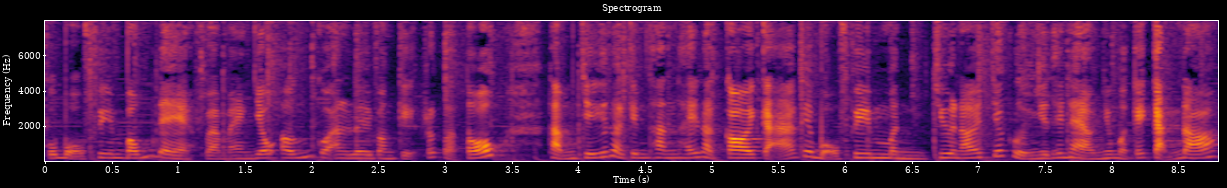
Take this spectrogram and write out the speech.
của bộ phim bóng đè và mang dấu ấn của anh lê văn kiệt rất là tốt. Thậm chí là kim thanh thấy là coi cả cái bộ phim mình chưa nói chất lượng như thế nào, nhưng mà cái cảnh đó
